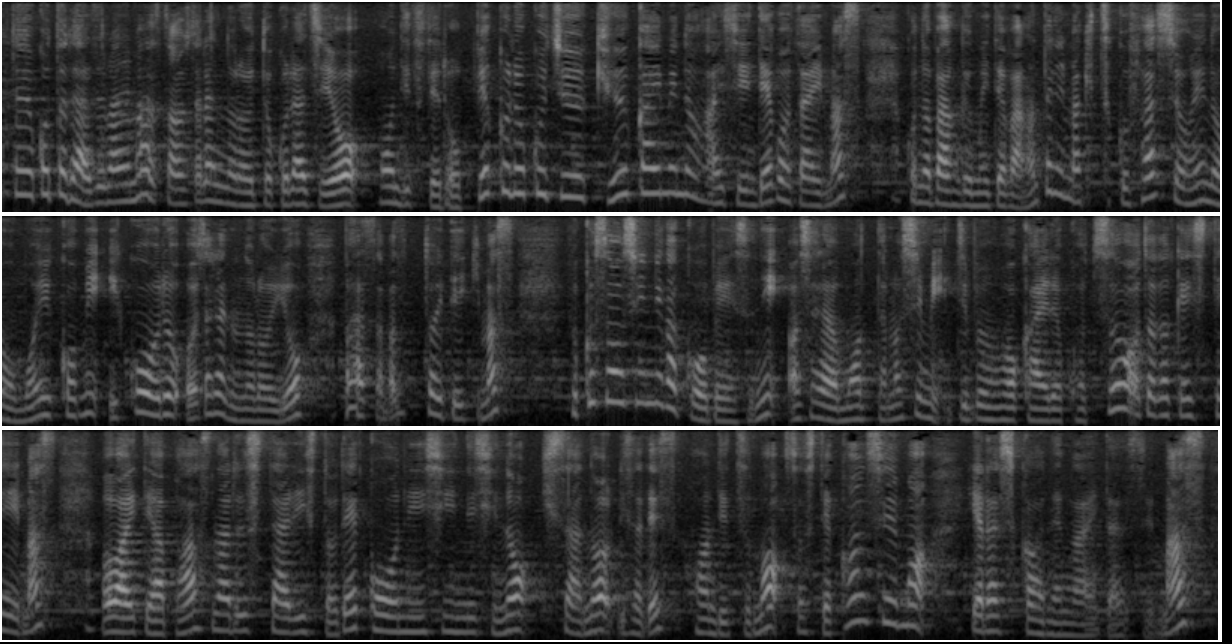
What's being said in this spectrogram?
はいということで始まりましたおしゃれの呪いとくラジオ。本日で669回目の配信でございます。この番組ではあなたに巻きつくファッションへの思い込みイコールおしゃれの呪いをバーサバと解いていきます。服装心理学をベースにおしゃれをもっと楽しみ自分を変えるコツをお届けしています。お相手はパーソナルスタイリストで公認心理師の久野りさです。本日もそして今週もよろしくお願いいたします。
